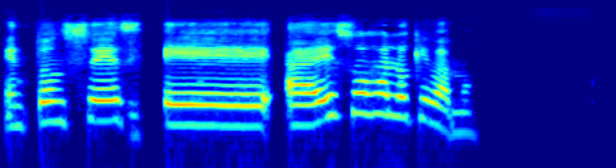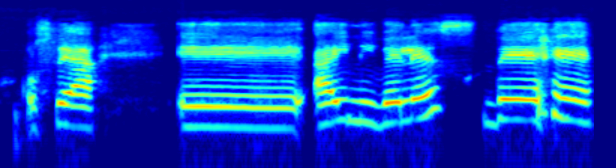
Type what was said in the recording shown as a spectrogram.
Entonces, eh, a eso es a lo que vamos. O sea, eh, hay niveles de,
